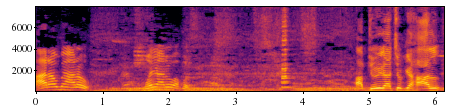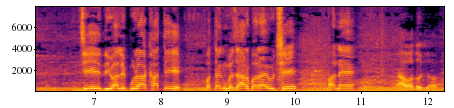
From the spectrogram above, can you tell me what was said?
आ रहा हूँ मैं आ रहा हूँ वहीं आ रहा हूँ वापस આપ જોઈ રહ્યા છો કે હાલ જે દિવાલીપુરા ખાતે પતંગ બજાર ભરાયું છે અને જવા દો જવા દો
